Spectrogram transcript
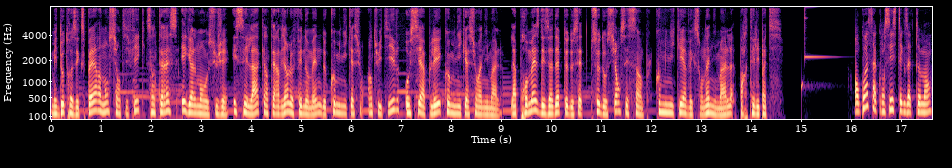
Mais d'autres experts non scientifiques s'intéressent également au sujet. Et c'est là qu'intervient le phénomène de communication intuitive, aussi appelé communication animale. La promesse des adeptes de cette pseudo-science est simple, communiquer avec son animal par télépathie. En quoi ça consiste exactement?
